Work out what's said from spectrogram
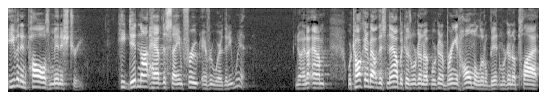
even in Paul's ministry, he did not have the same fruit everywhere that he went. You know, and, and we're talking about this now because we're going we're gonna bring it home a little bit and we're going to apply it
